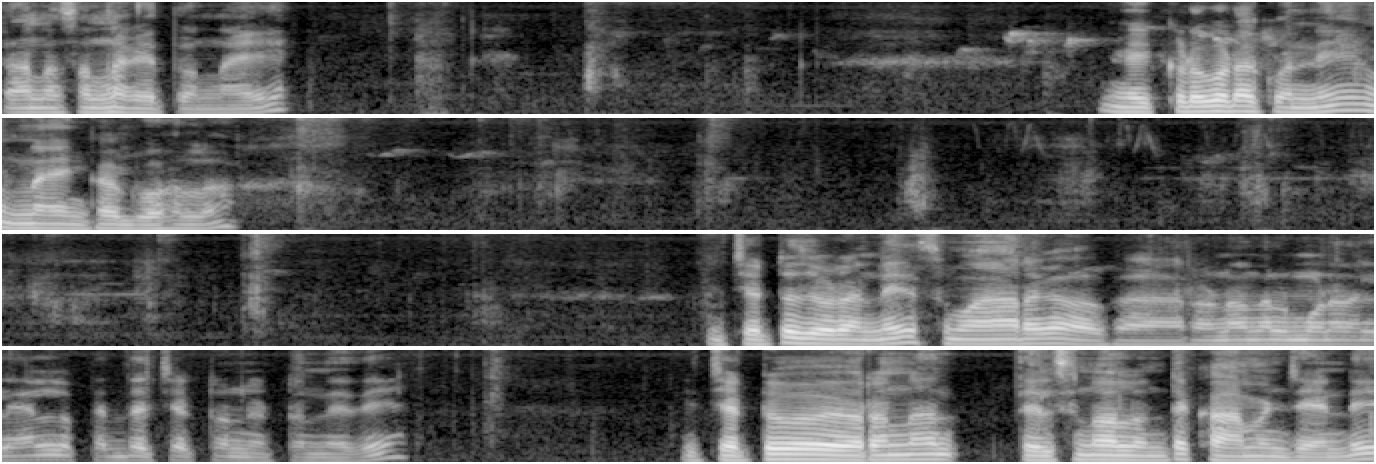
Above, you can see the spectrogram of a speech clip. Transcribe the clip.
చాలా సన్నగా అయితే ఉన్నాయి. ఇంకా ఇక్కడ కూడా కొన్ని ఉన్నాయి ఇంకా గుహలు. చెట్టు చూడండి. సుమారుగా ఒక రెండు వందల మూడు వందల ఏళ్ళు పెద్ద చెట్టు ఉన్నట్టుంది ఇది. ఈ చెట్టు ఎవరన్నా తెలిసిన వాళ్ళు ఉంటే కామెంట్ చేయండి.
